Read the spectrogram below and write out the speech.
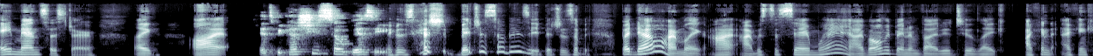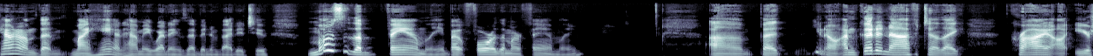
"Amen, sister." Like I, It's because she's so busy. Because she, bitch is so busy. Bitch is so. bu- But no, I'm like I. I was the same way. I've only been invited to like I can I can count on the, my hand how many weddings I've been invited to. Most of the family, about four of them are family. Um, but you know, I'm good enough to like cry on your,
